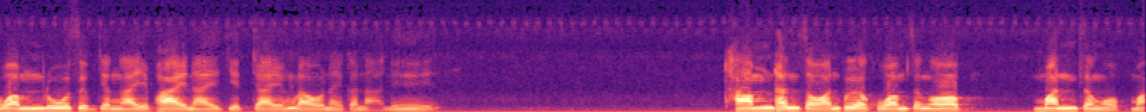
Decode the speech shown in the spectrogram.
ความรู้สึกยังไงภายในจิตใจของเราในขณะนี้ทำท่านสอนเพื่อความสงบ มันสงบไหม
